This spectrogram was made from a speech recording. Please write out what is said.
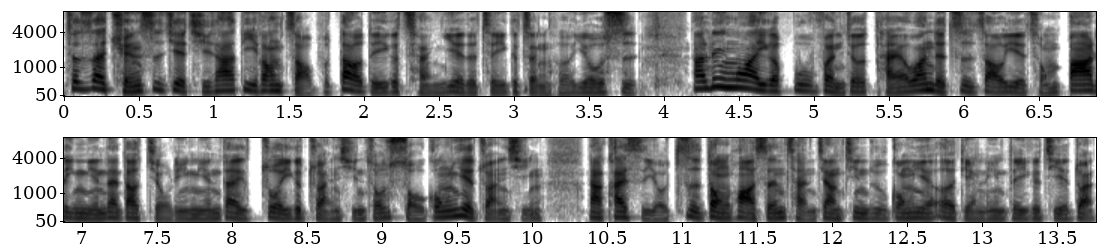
这是在全世界其他地方找不到的一个产业的这一个整合优势。那另外一个部分就是台湾的制造业，从八零年代到九零年代做一个转型，从手工业转型，那开始有自动化生产，这样进入工业二点零的一个阶段，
